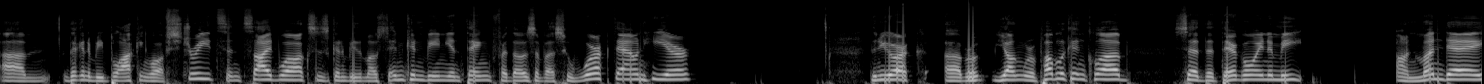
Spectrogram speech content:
Um, they're going to be blocking off streets and sidewalks. Is going to be the most inconvenient thing for those of us who work down here. The New York uh, Re- Young Republican Club said that they're going to meet on Monday.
